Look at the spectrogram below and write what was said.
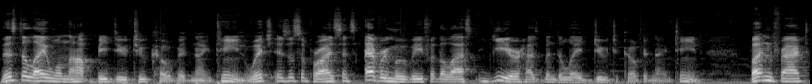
this delay will not be due to COVID 19, which is a surprise since every movie for the last year has been delayed due to COVID 19. But in fact,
